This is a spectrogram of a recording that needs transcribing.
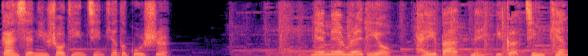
感谢您收听今天的故事，咩咩 Radio 陪伴每一个今天。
